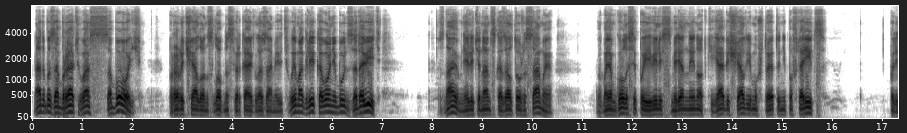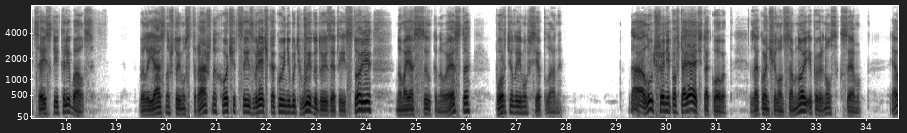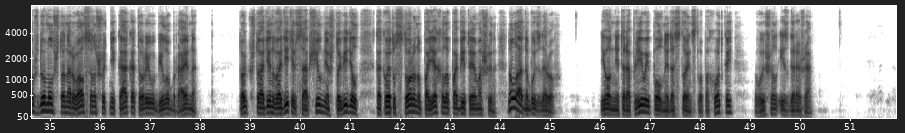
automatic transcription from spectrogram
«Надо бы забрать вас с собой», — прорычал он, злобно сверкая глазами. «Ведь вы могли кого-нибудь задавить». «Знаю, мне лейтенант сказал то же самое». В моем голосе появились смиренные нотки. Я обещал ему, что это не повторится. Полицейский колебался. Было ясно, что ему страшно хочется извлечь какую-нибудь выгоду из этой истории, но моя ссылка на Уэста портила ему все планы. — Да, лучше не повторять такого, — закончил он со мной и повернулся к Сэму. Я уж думал, что нарвался на шутника, который убил Брайана. Только что один водитель сообщил мне, что видел, как в эту сторону поехала побитая машина. Ну ладно, будь здоров. И он неторопливый, полный достоинства походкой, вышел из гаража.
